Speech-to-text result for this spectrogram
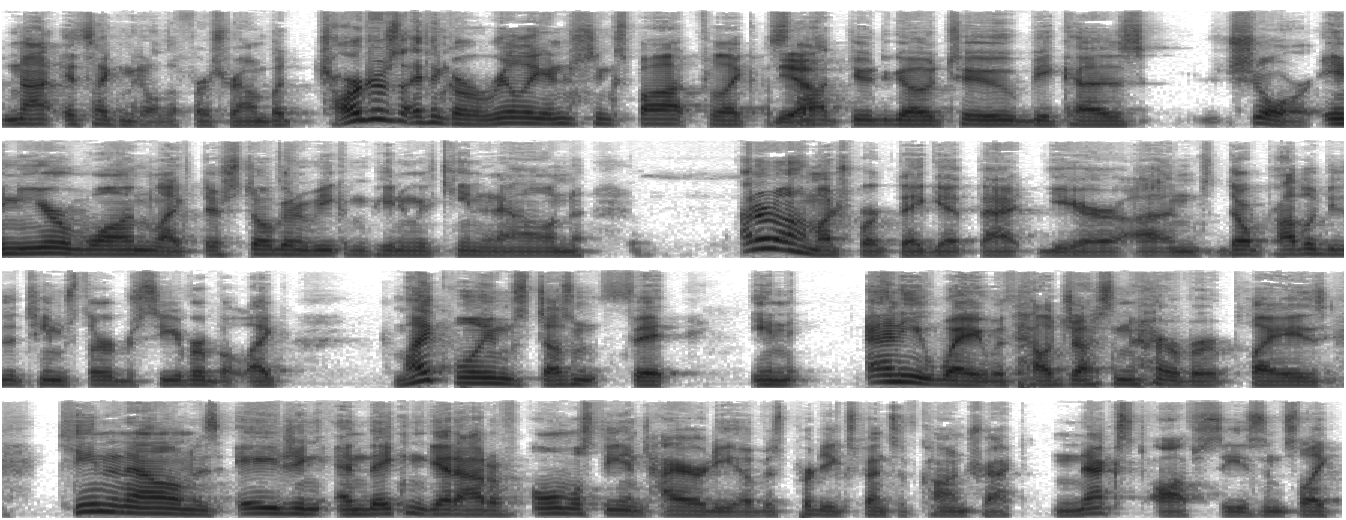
not it's like middle of the first round, but Chargers I think are a really interesting spot for like a slot dude to go to because sure in year one like they're still going to be competing with Keenan Allen. I don't know how much work they get that year, uh, and they'll probably be the team's third receiver, but like Mike Williams doesn't fit in anyway with how Justin Herbert plays. Keenan Allen is aging, and they can get out of almost the entirety of his pretty expensive contract next offseason. So, like,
